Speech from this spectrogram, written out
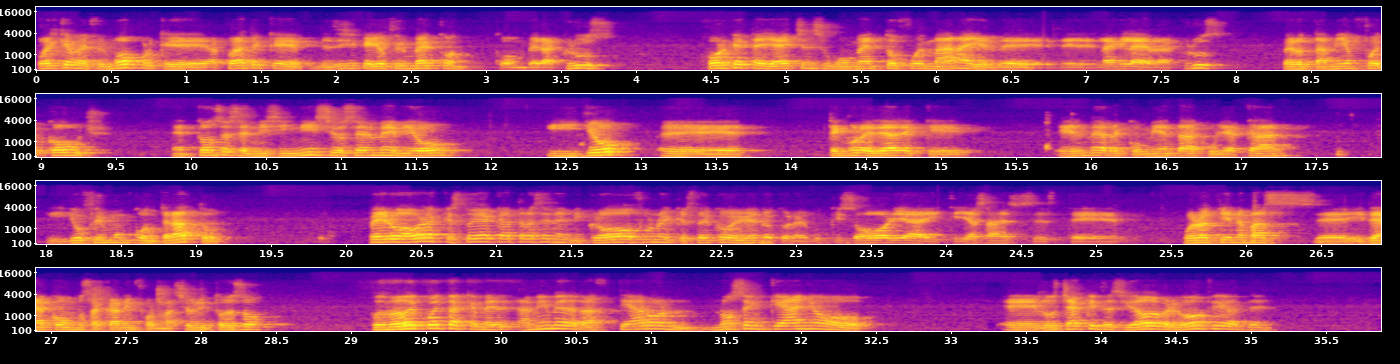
fue el que me firmó, porque acuérdate que les dije que yo firmé con, con Veracruz. Jorge Tellaeche en su momento fue manager del de, Águila de Veracruz, pero también fue coach. Entonces, en mis inicios, él me vio y yo eh, tengo la idea de que él me recomienda a Culiacán y yo firmo un contrato pero ahora que estoy acá atrás en el micrófono y que estoy conviviendo con el Buki Soria y que ya sabes, este, bueno, tiene más eh, idea cómo sacar información y todo eso, pues me doy cuenta que me, a mí me draftearon, no sé en qué año, eh, los Jackies de Ciudad Obregón, fíjate.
